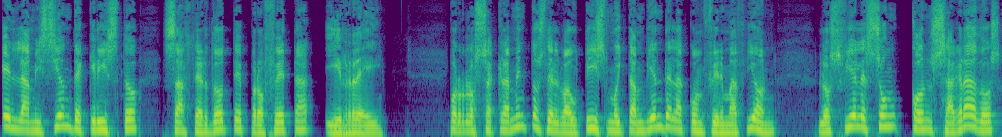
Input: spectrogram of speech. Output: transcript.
en la misión de Cristo, sacerdote, profeta y rey. Por los sacramentos del bautismo y también de la confirmación, los fieles son consagrados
